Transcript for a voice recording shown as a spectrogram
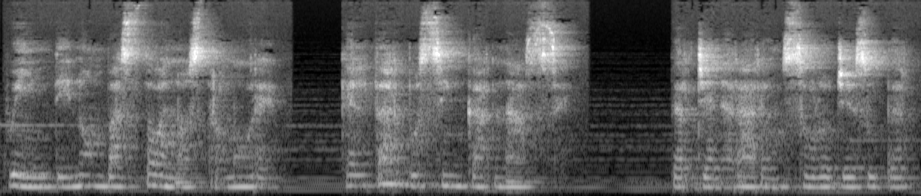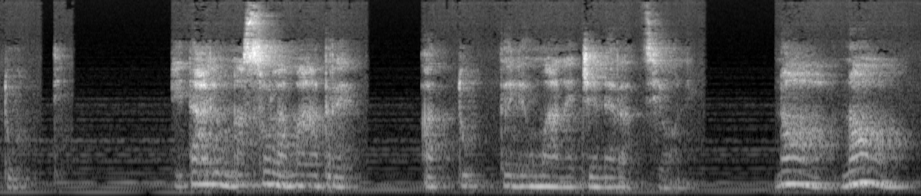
Quindi non bastò al nostro amore che il Verbo si incarnasse per generare un solo Gesù per tutti e dare una sola madre a tutte le umane generazioni. No, no,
